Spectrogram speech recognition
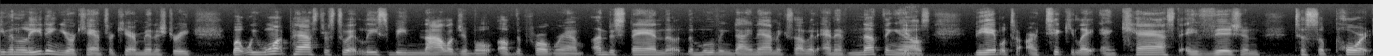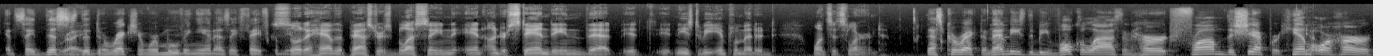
even leading your cancer care ministry. But we want pastors to at least be knowledgeable of the program, understand the, the moving dynamics of it, and if nothing else, be able to articulate and cast a vision to support and say this right. is the direction we're moving in as a faith community. So to have the pastor's blessing and understanding that it, it needs to be implemented once it's learned. That's correct. And yeah. that needs to be vocalized and heard from the shepherd, him or her,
